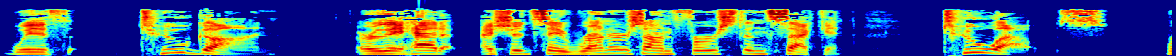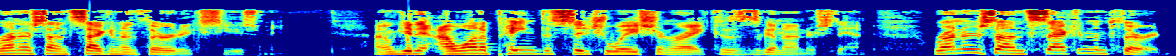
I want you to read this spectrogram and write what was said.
with two gone, or they had, I should say, runners on first and second, two outs, runners on second and third, excuse me. I'm getting, I want to paint the situation right because it's going to understand. Runners on second and third.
